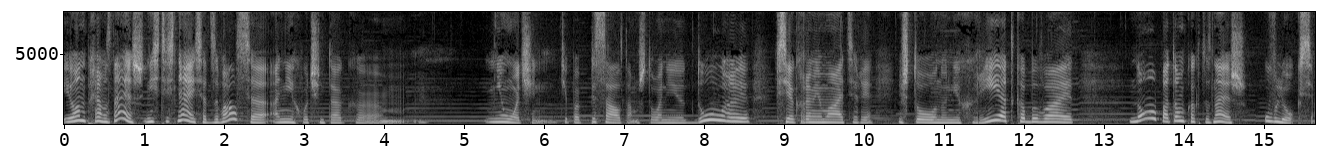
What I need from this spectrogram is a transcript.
И он прям, знаешь, не стесняясь, отзывался о них очень так эм, не очень. Типа писал там, что они дуры, все кроме матери, и что он у них редко бывает. Но потом как-то, знаешь, увлекся.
